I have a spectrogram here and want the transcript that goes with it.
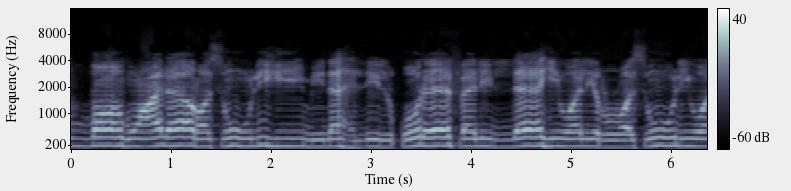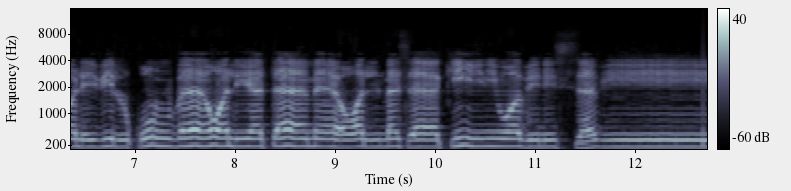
الله على رسوله من أهل القرى فلله وللرسول ولذي القربى واليتامى والمساكين وابن السبيل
